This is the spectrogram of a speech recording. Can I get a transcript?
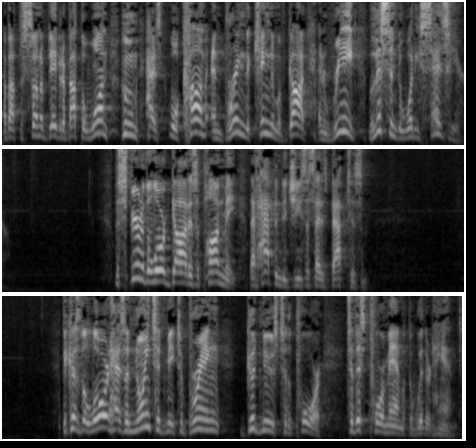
about the son of David, about the one whom has, will come and bring the kingdom of God. And read, listen to what he says here. The Spirit of the Lord God is upon me. That happened to Jesus at his baptism. Because the Lord has anointed me to bring good news to the poor, to this poor man with the withered hand.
